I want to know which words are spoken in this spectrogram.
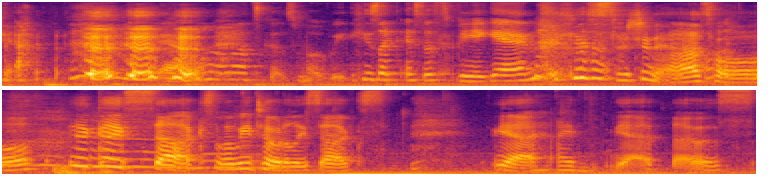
Yeah, well, that's because Moby. He's like, is this vegan? He's such an asshole. That guy sucks. Moby totally sucks. Yeah, I yeah, that was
